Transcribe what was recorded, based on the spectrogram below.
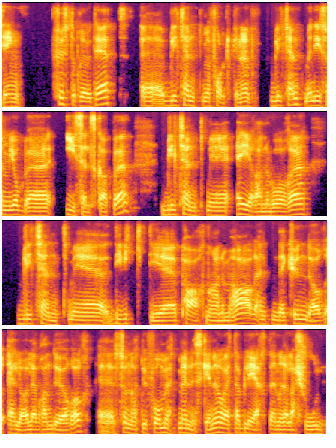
ting. Første prioritet uh, bli kjent med folkene. Bli kjent med de som jobber i selskapet. Bli kjent med eierne våre bli kjent med de viktige partnerne vi har, enten det er kunder eller leverandører, eh, sånn at du får møtt menneskene og etablert en relasjon.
